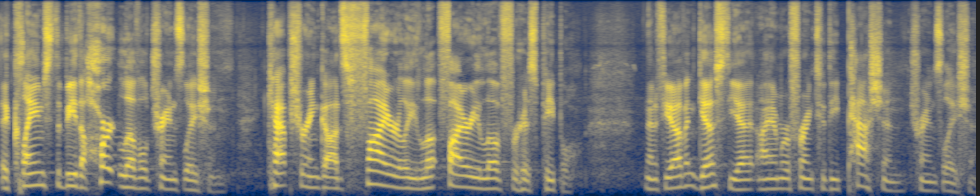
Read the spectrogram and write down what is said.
It claims to be the heart level translation capturing God's fiery, fiery love for his people. And if you haven't guessed yet, I am referring to the Passion Translation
